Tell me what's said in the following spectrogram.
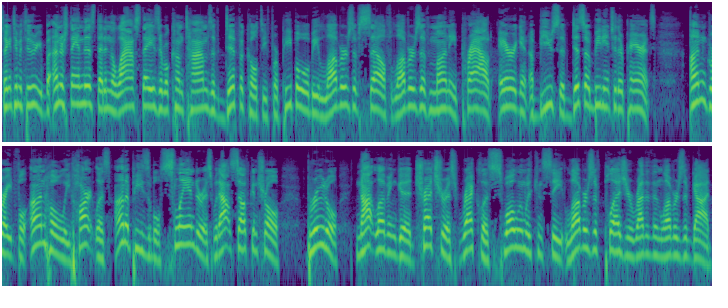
2 Timothy 3, but understand this that in the last days there will come times of difficulty, for people will be lovers of self, lovers of money, proud, arrogant, abusive, disobedient to their parents, ungrateful, unholy, heartless, unappeasable, slanderous, without self control brutal, not loving good, treacherous, reckless, swollen with conceit, lovers of pleasure rather than lovers of God,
